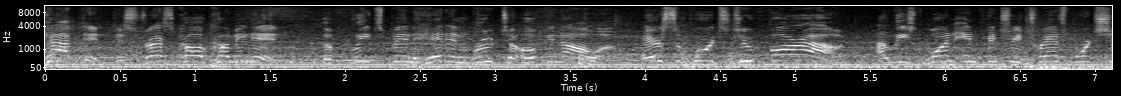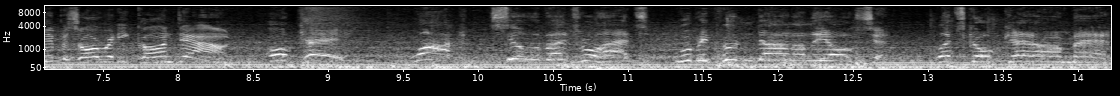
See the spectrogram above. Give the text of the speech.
Captain, distress call coming in. The fleet's been hit en route to Okinawa. Air support's too far out. At least one infantry transport ship has already gone down. Okay. Lock, seal the ventral hatch. We'll be putting down on the ocean. Let's go get our men.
